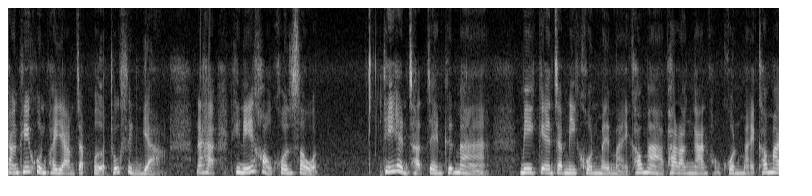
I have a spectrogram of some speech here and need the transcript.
ทั้งที่คุณพยายามจะเปิดทุกสิ่งอย่างนะคะทีนี้ของคนโสดที่เห็นชัดเจนขึ้นมา มีเกณฑ์จะมีคนใหม่ ๆ เข้ามาพลังงานของคนใหม่เข้ามา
